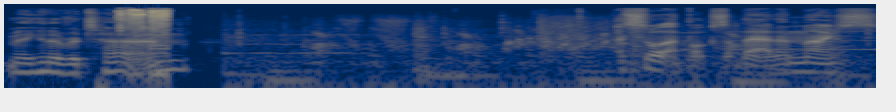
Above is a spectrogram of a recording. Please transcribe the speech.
Making a return. I saw that box up there, then nice.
